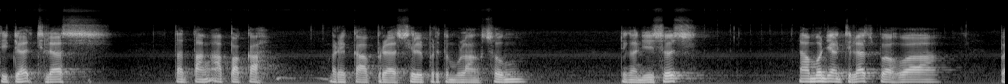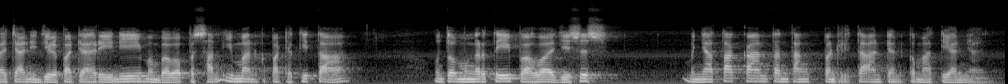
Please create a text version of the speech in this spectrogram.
tidak jelas tentang apakah mereka berhasil bertemu langsung dengan Yesus. Namun yang jelas bahwa bacaan Injil pada hari ini membawa pesan iman kepada kita untuk mengerti bahwa Yesus menyatakan tentang penderitaan dan kematiannya.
